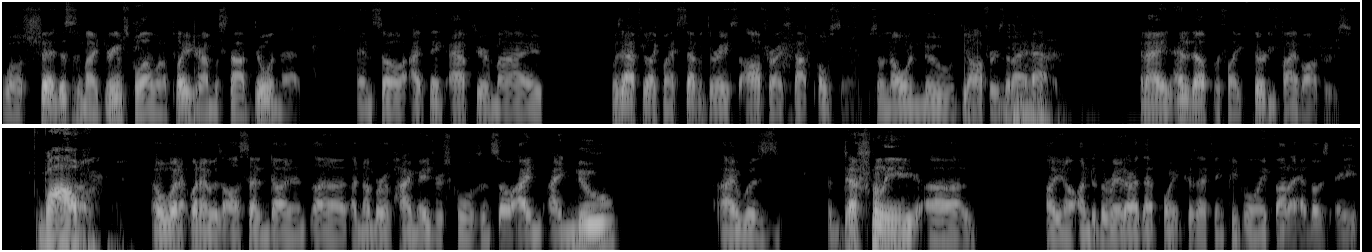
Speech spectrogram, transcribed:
well, shit, this is my dream school. I want to play here. I'm going to stop doing that. And so I think after my was after like my seventh or eighth offer, I stopped posting them, so no one knew the offers that I had. and I had ended up with like 35 offers. Wow. Uh, when when I was all said and done, and uh, a number of high major schools, and so I I knew I was definitely uh, uh you know under the radar at that point because I think people only thought I had those eight.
